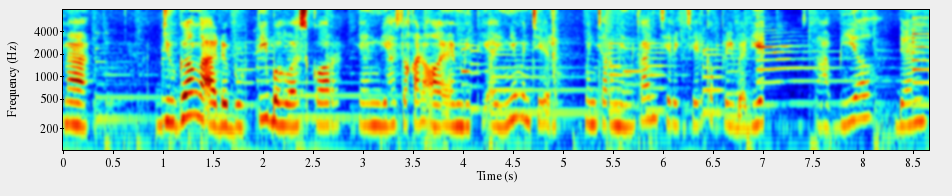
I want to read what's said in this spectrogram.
Nah juga nggak ada bukti bahwa skor yang dihasilkan oleh MBTI ini mencerminkan ciri-ciri kepribadian stabil dan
